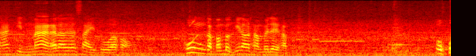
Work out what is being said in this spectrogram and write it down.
น่ากินมากแล้วเราจะใส่ตัวของ กุ้งกับปลาหมึกที่เราทำไปเลยครับ โอ้โห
